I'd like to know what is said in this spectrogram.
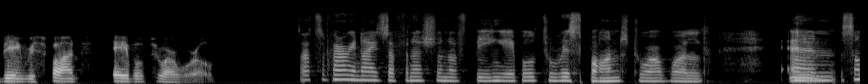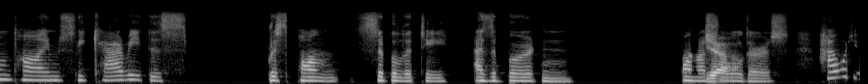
being response able to our world that's a very nice definition of being able to respond to our world mm. and sometimes we carry this responsibility as a burden on our yeah. shoulders. How would you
